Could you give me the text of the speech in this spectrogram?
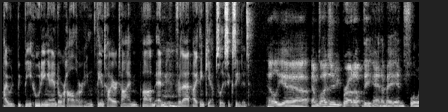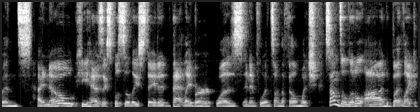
I would be- hooting and or hollering the entire time. Um, and Hmm. for that, I think he absolutely succeeded. Hell yeah. I'm glad you brought up the anime influence. I know he has explicitly stated Patlabor was an influence on the film, which sounds a little odd, but like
